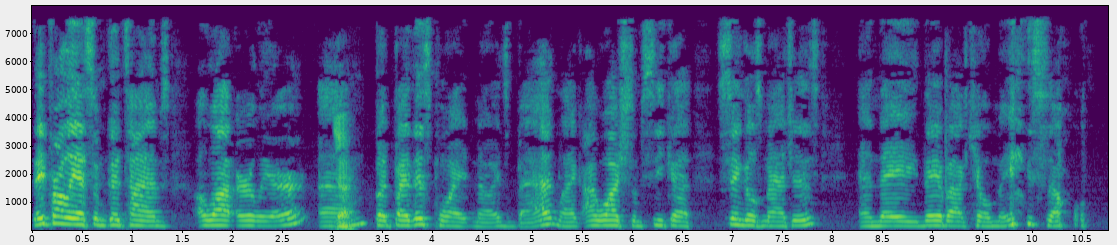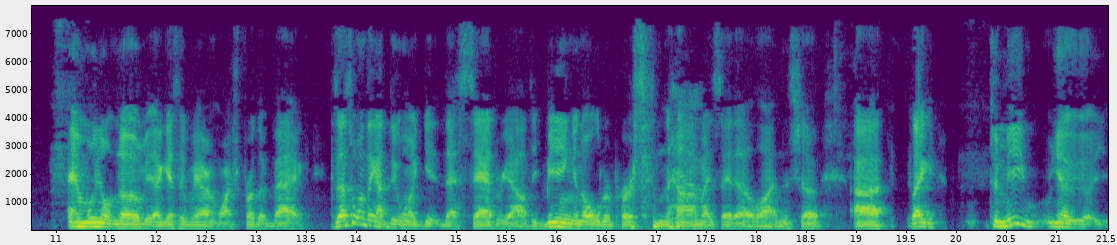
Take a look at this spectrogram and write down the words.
they probably had some good times a lot earlier. Um, Yeah. but by this point, no, it's bad. Like I watched some Sika singles matches and they, they about killed me. So And we don't know. I guess if we haven't watched further back, because that's one thing I do want to get that sad reality. Being an older person now, I might say that a lot in the show. Uh, like to me, you know,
